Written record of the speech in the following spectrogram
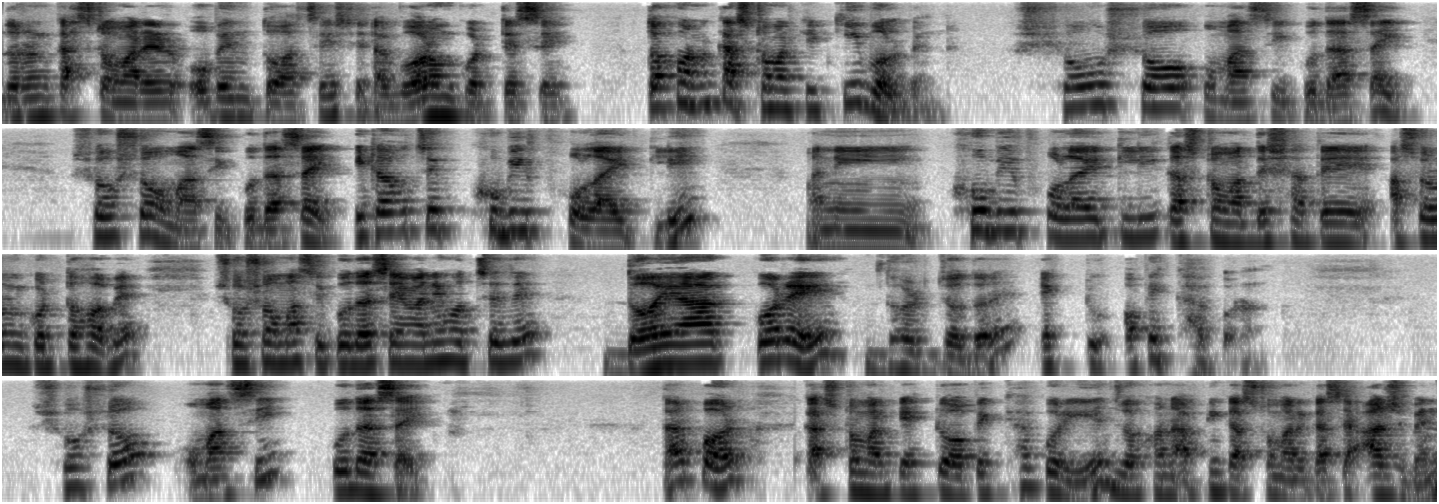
ধরুন কাস্টমারের ওভেন তো আছে, সেটা গরম করতেছে। তখন কাস্টমারকে কি বলবেন? শো শো ওমাসি কুদাসাই। শো শো এটা হচ্ছে খুবই পোলাইটলি মানে খুবই পোলাইটলি কাস্টমারদের সাথে আচরণ করতে হবে। শো শো ওমাসি কুদাসাই মানে হচ্ছে যে দয়া করে, ধৈর্য ধরে একটু অপেক্ষা করুন। শো শো ওমাসি কুদাসাই। তারপর কাস্টমারকে একটু অপেক্ষা করিয়ে যখন আপনি কাস্টমারের কাছে আসবেন,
